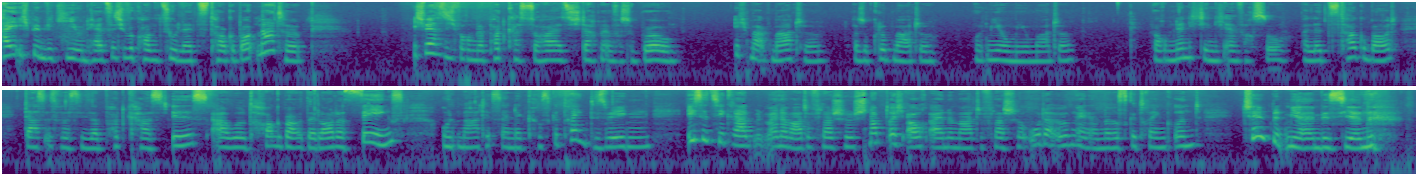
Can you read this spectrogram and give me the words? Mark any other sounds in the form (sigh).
Hi, ich bin Vicky und herzlich willkommen zu Let's Talk About Mate. Ich weiß nicht, warum der Podcast so heißt. Ich dachte mir einfach so, Bro, ich mag Mate, also Club Mate und Mio Mio Mate. Warum nenne ich den nicht einfach so? Weil Let's Talk About, das ist, was dieser Podcast ist. I will talk about a lot of things. Und Mate ist ein leckeres Getränk. Deswegen, ich sitze hier gerade mit meiner Mateflasche. Schnappt euch auch eine Mateflasche oder irgendein anderes Getränk und chillt mit mir ein bisschen. (laughs)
